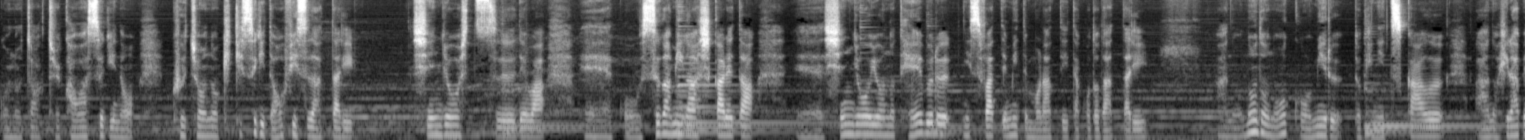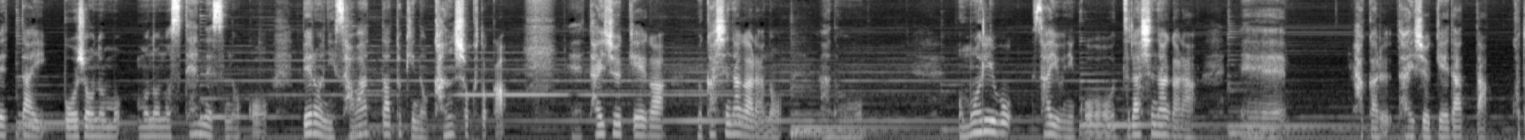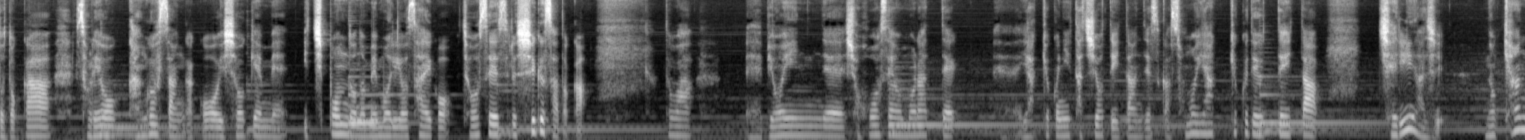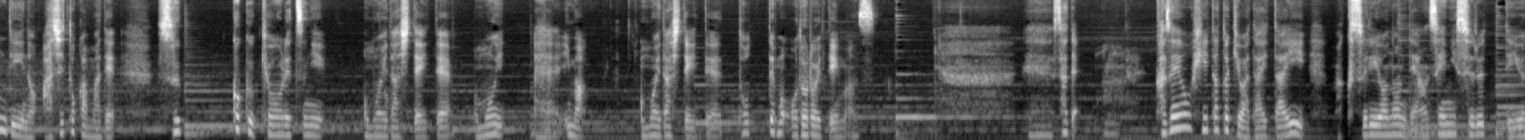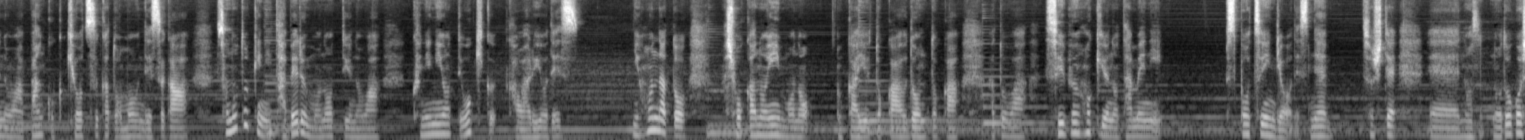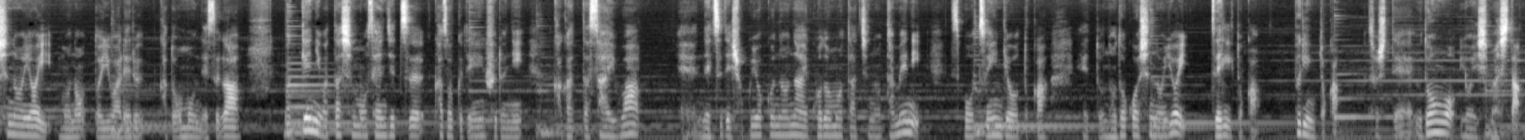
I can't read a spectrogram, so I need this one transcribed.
このドクター川杉の空調の効きすぎたオフィスだったり診療室では、えー、こう薄紙が敷かれた、え、診療用のテーブルに座って見てもらっていたことだったりあの喉の奥を見る時に使うあの平べったい棒状のもののステンレスのこうベロに触った時の感触とか、えー、体重計が昔ながらのあの重りを左右にこうずらしながら、えー、測る体重計だったこととかそれを看護婦さんがこう一生懸命1ポンドのメモリを最後調整する仕草とか。あとは、えー、病院で処方箋をもらって、えー、薬局に立ち寄っていたんですがその薬局で売っていたチェリー味のキャンディーの味とかまですっごく強烈に思い出していて思い、えー、今思い出していてとっても驚いています、えー、さて風邪をひいた時はだいたい薬を飲んで安静にするっていうのは万国共通かと思うんですがその時に食べるものっていうのは国によって大きく変わるようです。日本だと消化のいいものおかゆとかうどんとかあとは水分補給のためにスポーツ飲料ですね。そして、えー、の喉越しの良いものと言われるかと思うんですが、まあ、現に私も先日家族でインフルにかかった際は、えー、熱で食欲のない子どもたちのためにスポーツ飲料とか、えーと、喉越しの良いゼリーとかプリンとかそしてうどんを用意しました。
